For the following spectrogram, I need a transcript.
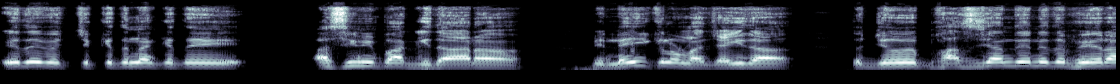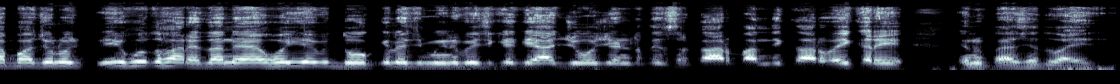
ਇਹਦੇ ਵਿੱਚ ਕਿਤੇ ਨਾ ਕਿਤੇ ਅਸੀਂ ਵੀ ਭਾਗੀਦਾਰ ਆ ਵੀ ਨਹੀਂ ਘਲਾਉਣਾ ਚਾਹੀਦਾ। ਤੇ ਜੋ ਫਸ ਜਾਂਦੇ ਨੇ ਤਾਂ ਫਿਰ ਆਪਾਂ ਚਲੋ ਇਹੋ ਤੁਹਾਰੇ ਦਾ ਨਿਆਂ ਹੋਈ ਹੈ ਵੀ 2 ਕਿੱਲੇ ਜ਼ਮੀਨ ਵੇਚ ਕੇ ਗਿਆ, ਜੋ ਏਜੰਟ ਤੇ ਸਰਕਾਰ ਬੰਦੀ ਕਾਰਵਾਈ ਕਰੇ, ਇਹਨੂੰ ਪੈਸੇ ਦਵਾਏ ਜੀ।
